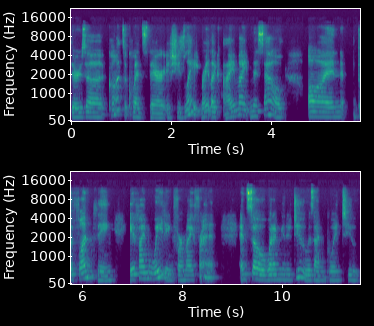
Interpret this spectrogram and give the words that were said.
there's a consequence there if she's late, right? Like I might miss out on the fun thing if I'm waiting for my friend. And so, what I'm going to do is I'm going to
